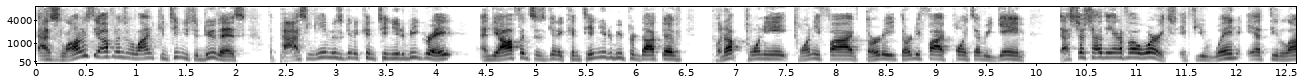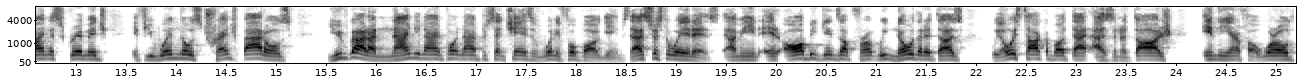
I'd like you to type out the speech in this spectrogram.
As long as the offensive line continues to do this, the passing game is going to continue to be great, and the offense is going to continue to be productive, put up 28, 25, 30, 35 points every game. That's just how the NFL works. If you win at the line of scrimmage, if you win those trench battles, you've got a 99.9% chance of winning football games. That's just the way it is. I mean, it all begins up front. We know that it does. We always talk about that as an adage in the NFL world.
